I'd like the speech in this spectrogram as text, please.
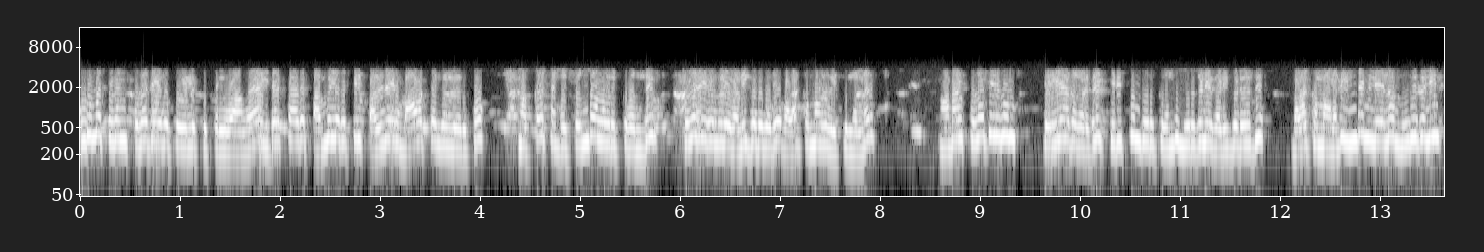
குடும்பத்துடன் குலதெய்வ கோயிலுக்கு செல்வாங்க. இதற்காக தமிழகத்தில் பல்வேறு மாவட்டங்களில் இருக்கும் மக்கள் தங்கள் சொந்த ஊருக்கு வந்து குலதெய்வங்களை வழிபடுவதை வழக்கமாக வைத்துள்ளனர். ஆனால் குலதெய்வம் தெரியாதவர்கள் திருச்செந்தூருக்கு வந்து முருகனை வழிபடுவது வழக்கமானது. இந்த நிலையில முருகனின்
